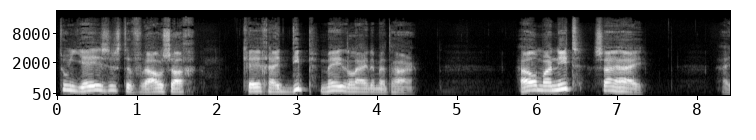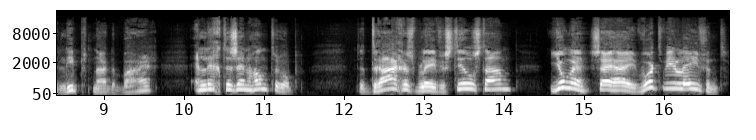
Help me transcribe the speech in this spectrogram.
Toen Jezus de vrouw zag, kreeg hij diep medelijden met haar. Huil maar niet, zei hij. Hij liep naar de baar en legde zijn hand erop. De dragers bleven stilstaan. Jongen, zei hij, word weer levend.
